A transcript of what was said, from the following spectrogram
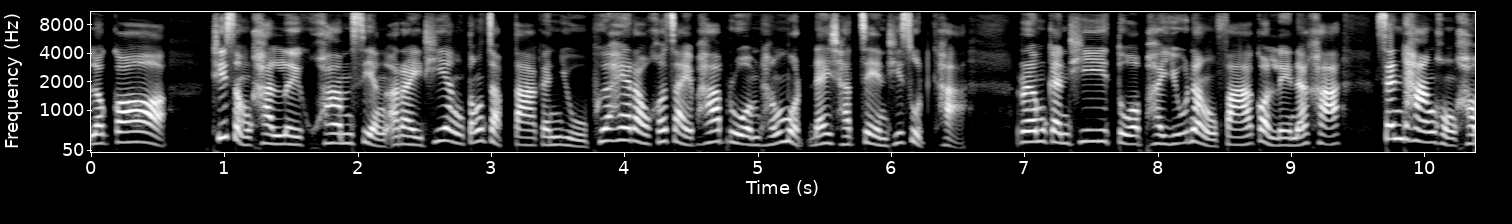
แล้วก็ที่สำคัญเลยความเสี่ยงอะไรที่ยังต้องจับตากันอยู่ เพื่อให้เราเข้าใจภาพรวมทั้งหมดได้ชัดเจนที่สุดค่ะ เริ่มกันที่ตัวพายุหนังฟ้าก่อนเลยนะคะ เส้นทางของเขา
